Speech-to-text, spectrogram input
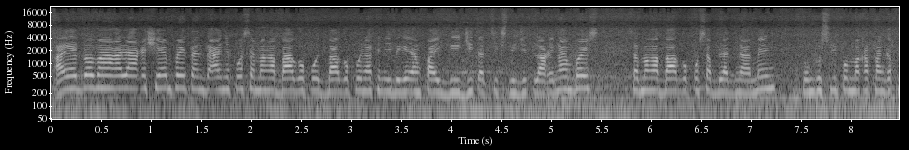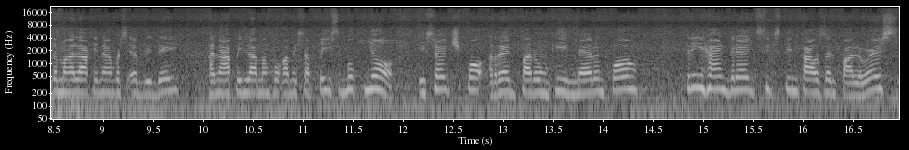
Ayan po mga kalaki, syempre tandaan nyo po sa mga bago po, bago po natin ibigay ang 5 digit at 6 digit lucky numbers sa mga bago po sa vlog namin. Kung gusto niyo po makatanggap ng mga lucky numbers everyday, hanapin lamang po kami sa Facebook nyo. I-search po Red Parungkin. Meron pong 316,000 followers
